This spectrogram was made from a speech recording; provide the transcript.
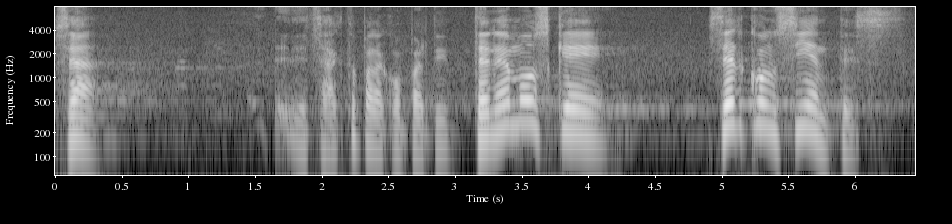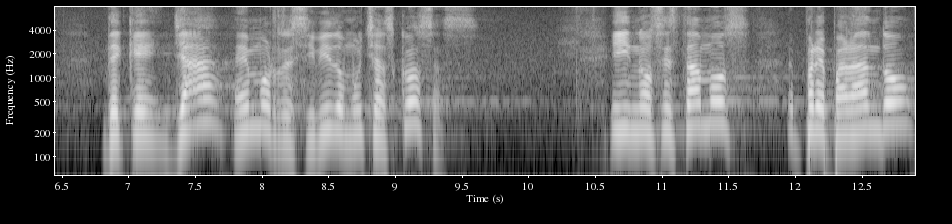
O sea, Exacto, para compartir. Tenemos que ser conscientes de que ya hemos recibido muchas cosas y nos estamos preparando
